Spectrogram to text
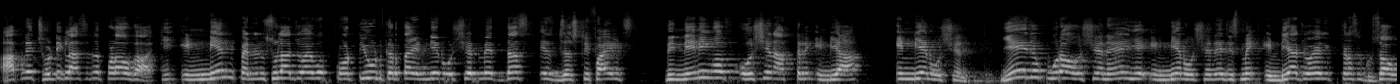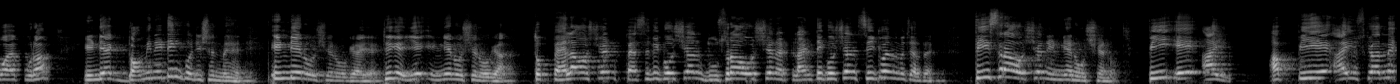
आपने छोटी क्लासेस में पढ़ा होगा कि इंडियन पेनिनसुला जो है वो प्रोट्यूड करता है इंडियन ओशियन में this is justified the naming of ocean after India Indian Ocean ये जो पूरा ओशियन है, ये इंडियन ओशियन है, जिसमें इंडिया जो है एक तरह से घुसा हुआ है पूरा। इंडिया एक डोमिनेटिंग पोजीशन में है। इंडियन ओशियन हो गया ये, ठीक है? ये इंडियन ओशियन हो गया। तो पहला ओशियन पैसिफिक ओशियन दूसरा ओशियन अटलांटिक ओशियन सीक्वेंस में चल रहे हैं। तीसरा ocean Indian Ocean P A I अब पी ए आई उसके बाद में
